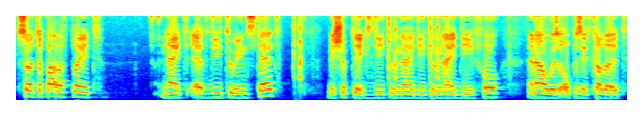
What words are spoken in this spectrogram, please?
So Topalov played knight fd2 instead bishop takes d2 knight d2 knight d4 and now with opposite colored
